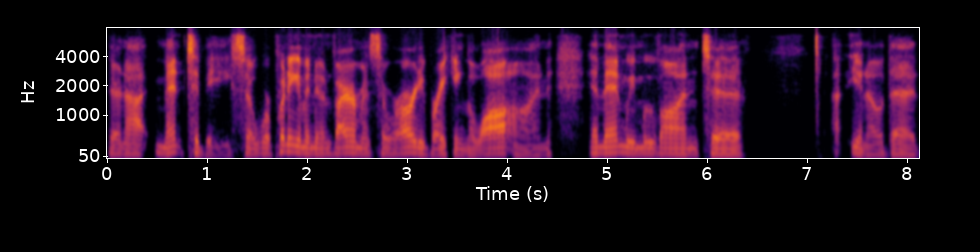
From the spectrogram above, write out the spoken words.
They're not meant to be. So we're putting them into environments that we're already breaking the law on, and then we move on to you know the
